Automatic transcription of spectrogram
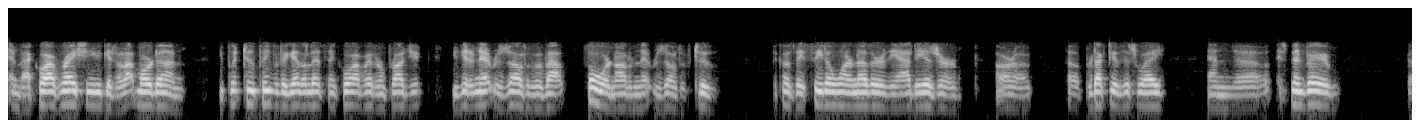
And by cooperation, you get a lot more done. You put two people together, let them cooperate on a project, you get a net result of about four, not a net result of two, because they feed on one another. The ideas are are uh, uh, productive this way, and uh, it's been very uh,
